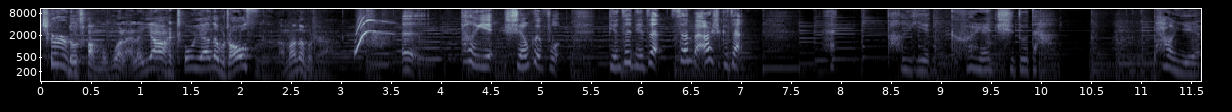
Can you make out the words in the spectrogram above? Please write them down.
气儿都喘不过来了，丫还抽烟，那不找死呢吗？那不是？呃，胖爷神回复，点赞点赞，三百二十个赞。胖爷果然尺度大。胖爷，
